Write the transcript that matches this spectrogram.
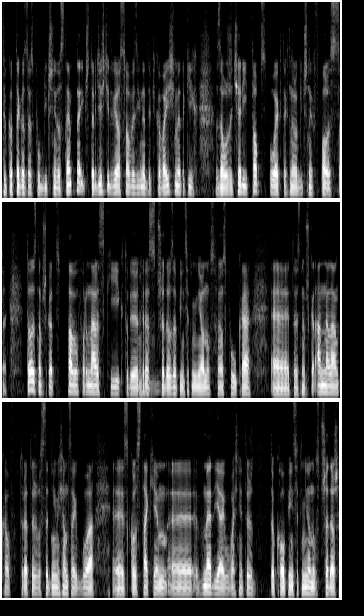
tylko tego, co jest publicznie dostępne i 42 osoby zidentyfikowaliśmy, takich założycieli top spółek technologicznych w Polsce. To jest na przykład Paweł Fornalski, który teraz sprzedał za 500 milionów swoją spółkę. E, To jest na przykład Anna Lankow, która też w ostatnich miesiącach była e, z Kolstakiem e, w mediach, właśnie też to około 500 milionów sprzedaż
